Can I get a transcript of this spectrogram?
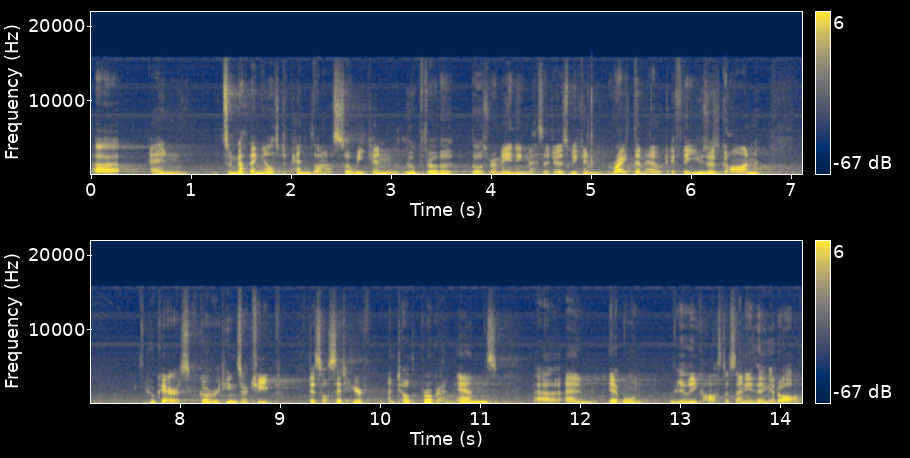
Uh, and so nothing else depends on us. So we can loop through the, those remaining messages. We can write them out. If the user's gone, who cares? Go routines are cheap. This will sit here until the program ends, uh, and it won't really cost us anything at all.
